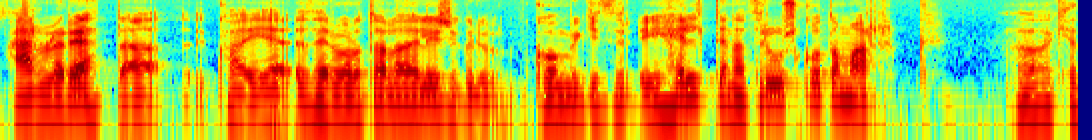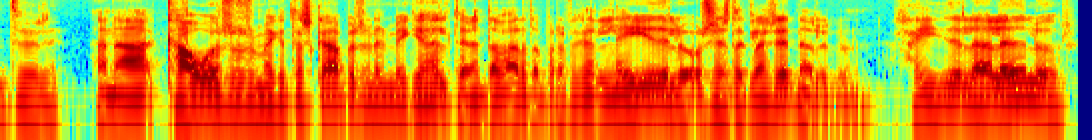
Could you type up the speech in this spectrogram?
það er alveg rétt að hvað, ég, þeir voru að tala um í lýsingunni kom ekki í heldina þrjú skota mark. Það getur verið. Þannig að K er svo sem ekkert að skapa sér neitt mikið heldur en það var þetta bara fyrir leiðilegur og sérstaklega setnaðleikurinn hræðilega leiðilegur.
